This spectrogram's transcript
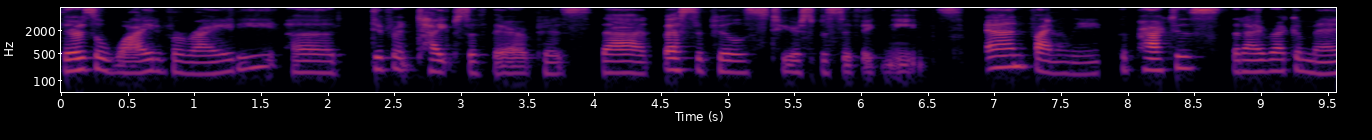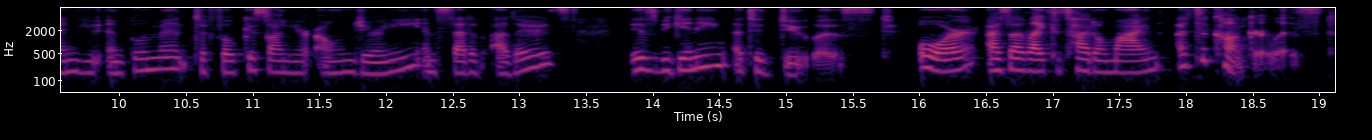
There's a wide variety of different types of therapists that best appeals to your specific needs. And finally, the practice that I recommend you implement to focus on your own journey instead of others is beginning a to do list, or as I like to title mine, a to conquer list.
